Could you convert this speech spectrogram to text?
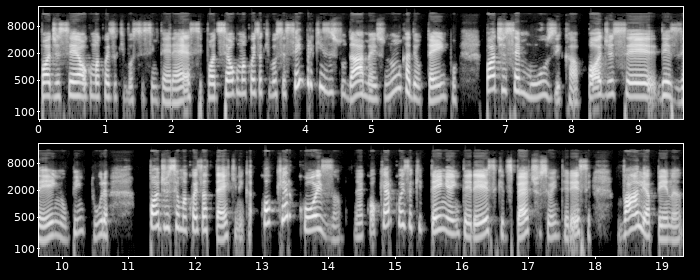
pode ser alguma coisa que você se interesse, pode ser alguma coisa que você sempre quis estudar, mas nunca deu tempo, pode ser música, pode ser desenho, pintura, pode ser uma coisa técnica, qualquer coisa, né, qualquer coisa que tenha interesse, que desperte o seu interesse, vale a pena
